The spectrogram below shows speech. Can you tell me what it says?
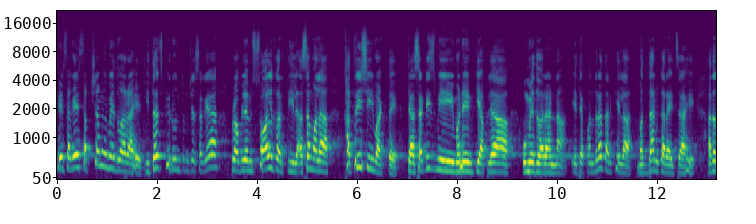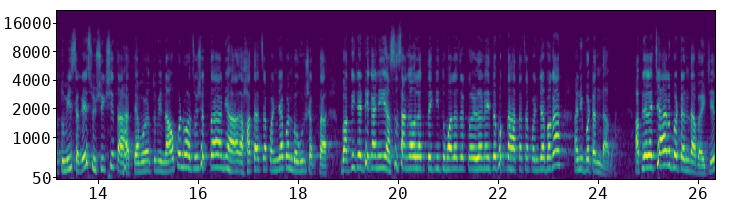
हे सगळे सक्षम उमेदवार आहेत. इथंच फिरून तुमच्या सगळ्या प्रॉब्लेम सॉल्व करतील असं मला खात्रीशी वाटतंय. त्यासाठीच मी म्हणेन की आपल्या उमेदवारांना येत्या पंधरा तारखेला मतदान करायचं आहे. आता तुम्ही सगळे सुशिक्षित आहात त्यामुळे तुम्ही नाव पण वाचू शकता आणि हा हाताचा पंजा पण बघू शकता. बाकीच्या ठिकाणी असं सांगावं लागतं की तुम्हाला जर कळलं नाही तर फक्त हाताचा पंजा बघा आणि बटन दाबा. आपल्याला चार बटन दाबायचेत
